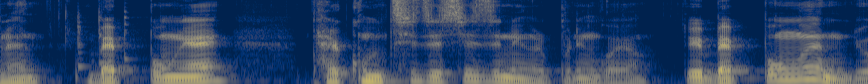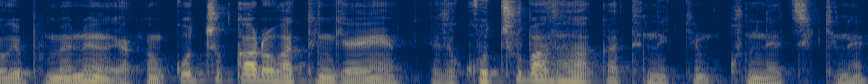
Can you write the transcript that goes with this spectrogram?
이번에는 맵봉에 달콤 치즈 시즈닝을 뿌린 거예요. 이 맵봉은 여기 보면은 약간 고춧가루 같은 게 그래서 고추바사삭 같은 느낌? 굽네 치킨에.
